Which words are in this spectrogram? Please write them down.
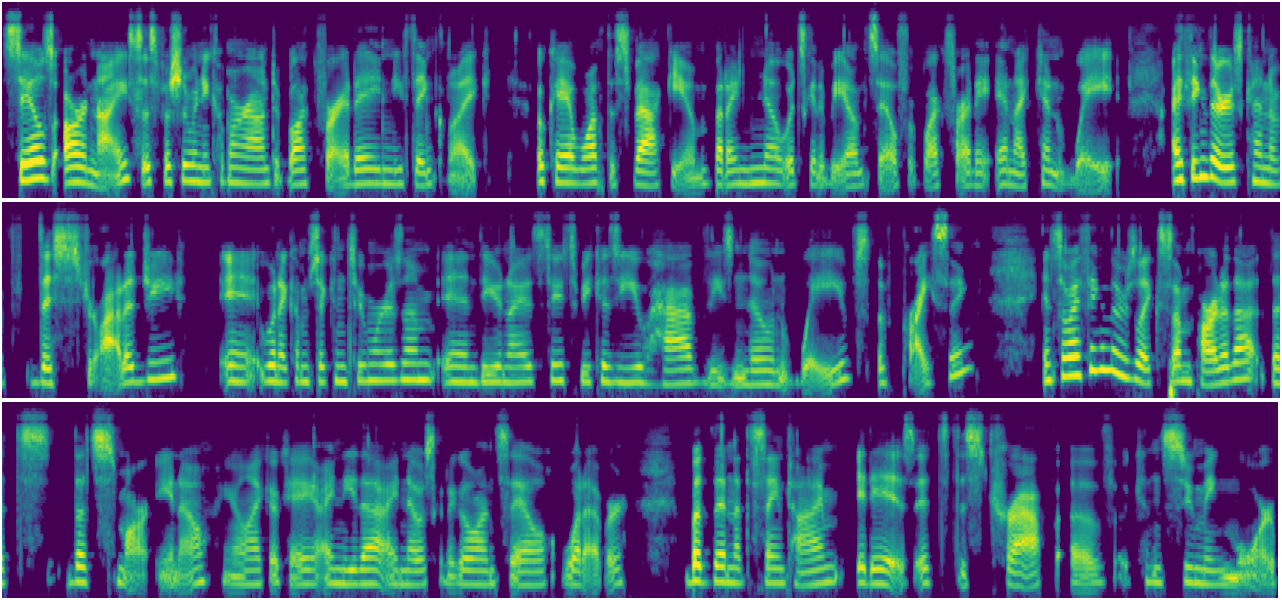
sales are nice, especially when you come around to Black Friday and you think like, okay, I want this vacuum, but I know it's going to be on sale for Black Friday and I can wait. I think there is kind of this strategy when it comes to consumerism in the United States because you have these known waves of pricing. And so I think there's like some part of that that's that's smart, you know. You're like, okay, I need that. I know it's going to go on sale, whatever. But then at the same time, it is. It's this trap of consuming more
